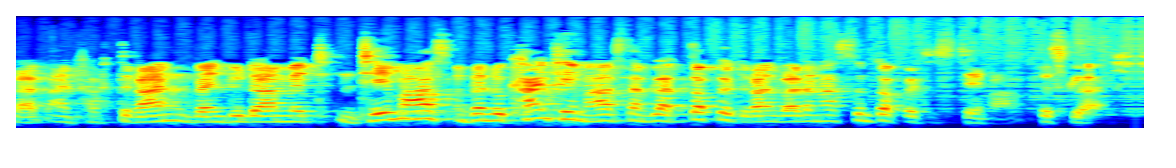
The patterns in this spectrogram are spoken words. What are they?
Bleib einfach dran, wenn du damit ein Thema hast. Und wenn du kein Thema hast, dann bleib doppelt dran, weil dann hast du ein doppeltes Thema. Bis gleich.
